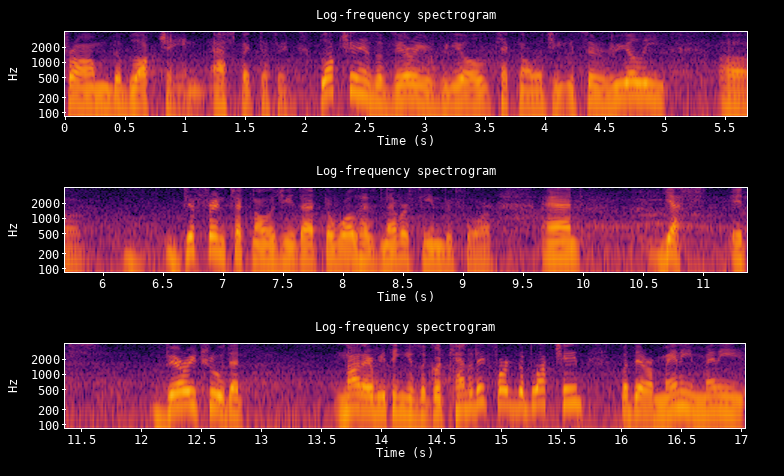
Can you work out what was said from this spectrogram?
from the blockchain aspect of it. Blockchain is a very real technology. It's a really uh, different technology that the world has never seen before. And yes, it's very true that not everything is a good candidate for the blockchain, but there are many, many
